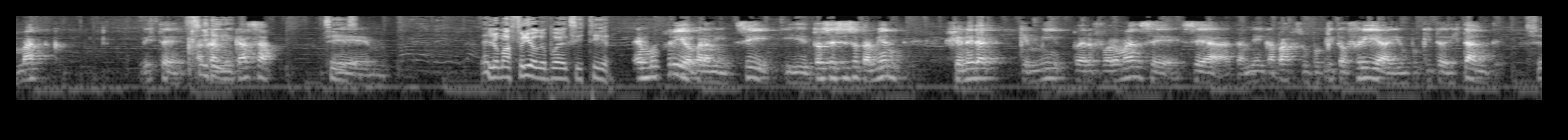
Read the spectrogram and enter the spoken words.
Mac, ¿viste? Acá Sí. en mi casa, Sí, eh, es lo más frío que puede existir. es muy frío para mí, sí, y entonces eso también genera que mi performance sea también capaz un poquito fría y un poquito distante, Sí,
